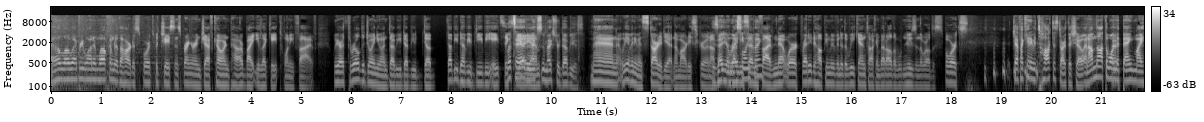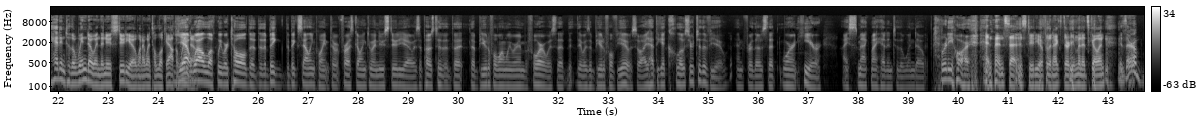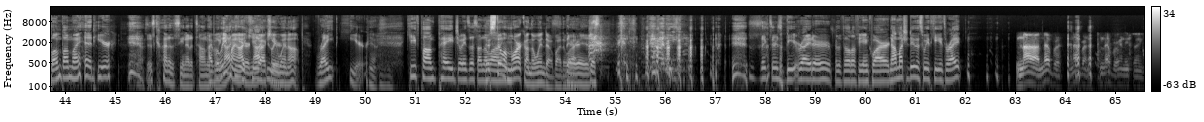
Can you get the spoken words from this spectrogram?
Hello, everyone, and welcome to the Heart of Sports with Jason Springer and Jeff Cohen, powered by ELEC 825. We are thrilled to join you on WWW. WWDB 860 Let's add AM. some extra W's. Man, we haven't even started yet, and I'm already screwing up. Is that your wrestling thing? 97.5 Network, ready to help you move into the weekend, talking about all the news in the world of sports. Jeff, I can't even talk to start the show, and I'm not the one uh, that banged my head into the window in the new studio when I went to look out the yeah, window. well, look, we were told that the, the big the big selling point to, for us going to a new studio, as opposed to the, the, the beautiful one we were in before, was that th- there was a beautiful view. So I had to get closer to the view, and for those that weren't here, I smacked my head into the window pretty hard. and then sat in studio for the next 30 minutes going, Is there a bump on my head here? Yes. It's kind of the scene out of Tommy I Boy. believe Not my here, IQ actually here, went up. Right here. Yeah, Keith Pompey joins us on the line. there's line. still a mark on the window, by the There way. is. Sixers beat writer for the Philadelphia Inquirer. Not much to do this week, Keith, right? Nah, never, never, never anything.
